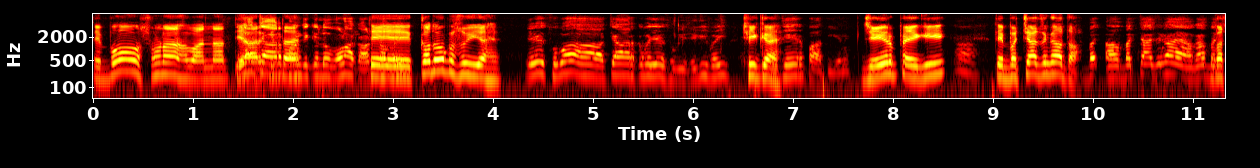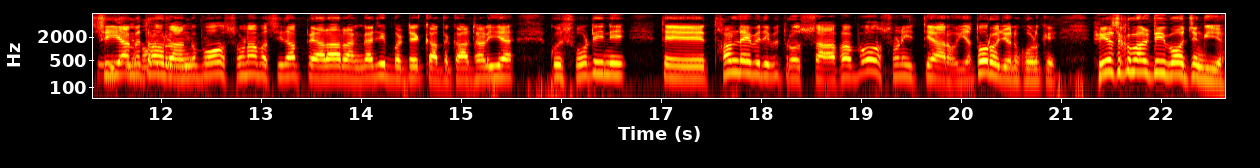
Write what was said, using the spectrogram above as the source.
ਤੇ ਬਹੁਤ ਸੋਹਣਾ ਹਵਾਨਾ ਤਿਆਰ ਇਹ 4 ਕੀਤਾ ਹੈ। 5 ਕਿਲੋ ਵਾਲਾ ਕੱਢਤਾ ਤੇ ਕਦੋਂ ਕੁ ਸੂਈ ਆ ਇਹ? ਇਹ ਸਵੇਰ 4 ਵਜੇ ਸੂਈ ਸੀਗੀ ਬਈ। ਠੀਕ ਹੈ। ਜੇਰ ਪਾਤੀ ਇਹਨੇ। ਜੇਰ ਪੈ ਗਈ ਹਾਂ। ਤੇ ਬੱਚਾ ਚੰਗਾਤਾ ਬੱਚਾ ਜਗਾਇਆ ਹੋਗਾ ਬੱਸੀ ਆ ਮਿੱਤਰੋ ਰੰਗ ਬਹੁਤ ਸੋਹਣਾ ਬੱਸੀ ਦਾ ਪਿਆਰਾ ਰੰਗ ਆ ਜੀ ਵੱਡੇ ਕੱਦ ਕਾਠ ਵਾਲੀ ਆ ਕੋਈ ਛੋਟੀ ਨਹੀਂ। ਤੇ ਥਣ ਲੇਵੇ ਦੀ ਮਿੱਤਰੋ ਸਾਫ਼ ਆ ਬਹੁਤ ਸੋਹਣੀ ਤਿਆਰ ਹੋਈ ਆ ਤੋਰੋ ਜੀ ਉਹਨੂੰ ਖੋਲ ਕੇ। ਫੇਸ ਕੁਆਲਿਟੀ ਬਹੁਤ ਚੰਗੀ ਆ।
